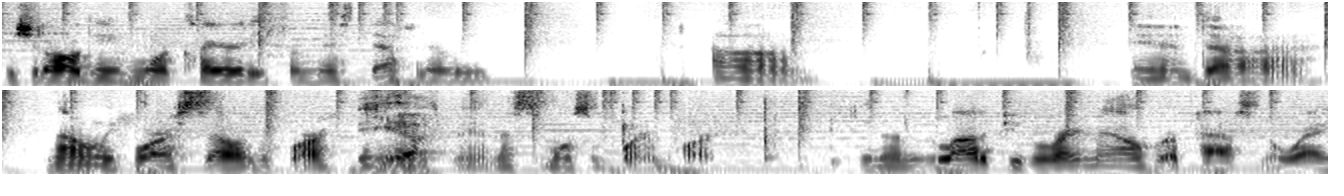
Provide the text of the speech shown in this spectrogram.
We should all gain more clarity from this, definitely. Um, and uh, not only for ourselves, but for our families, Yeah. man. That's the most important part. You know, there's a lot of people right now who are passing away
